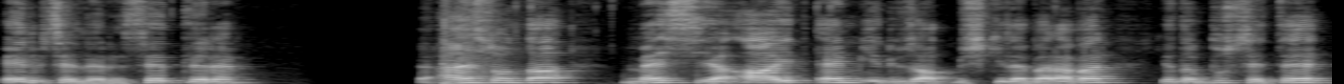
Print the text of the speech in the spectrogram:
elbiseleri, setleri ve en sonunda Messi'ye ait M762 ile beraber ya da bu sete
